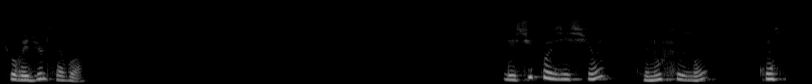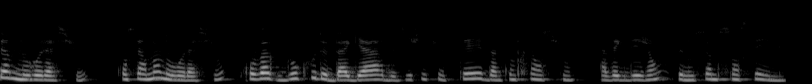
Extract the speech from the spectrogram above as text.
Tu aurais dû le savoir. Les suppositions que nous faisons concernent nos relations, concernant nos relations, provoquent beaucoup de bagarres, de difficultés, d'incompréhension avec des gens que nous sommes censés aimer.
